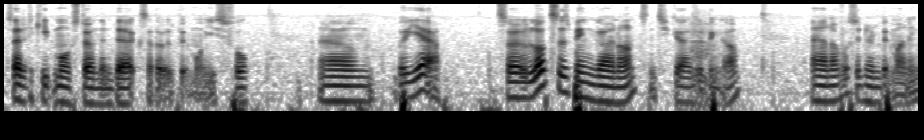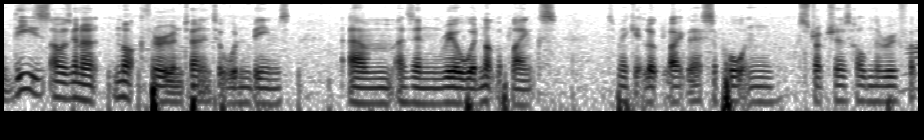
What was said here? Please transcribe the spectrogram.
Decided to keep more stone than dirt because I thought it was a bit more useful. Um, but yeah, so lots has been going on since you guys have been gone. And I've also done a bit mining. These I was going to knock through and turn into wooden beams, um, as in real wood, not the planks, to make it look like they're supporting structures holding the roof up.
